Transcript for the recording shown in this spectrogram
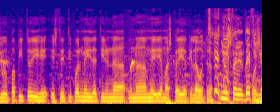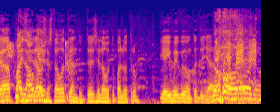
yo, papito, dije, este tipo de Almeida tiene una, una media más caída que la otra. Y usted definió O sea, para ese lado lado se está boteando, entonces se la boto para el otro. Y ahí fue, huevón, cuando ya... No, no,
